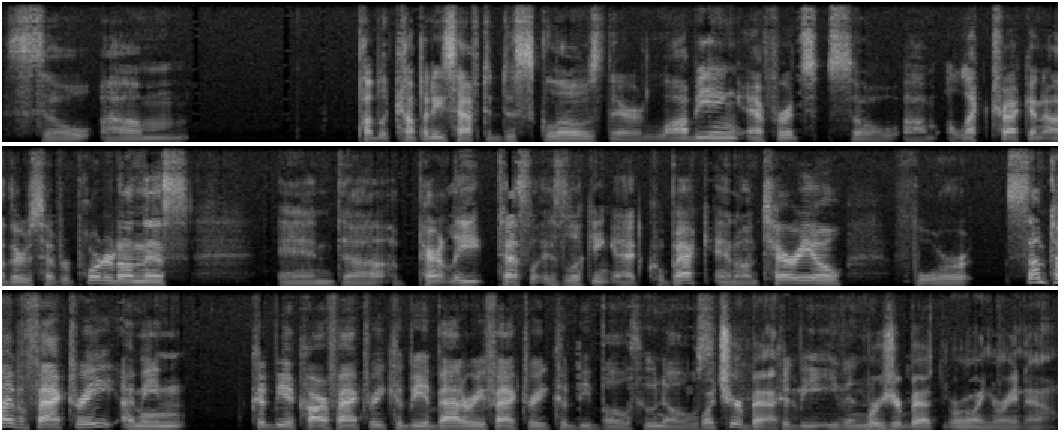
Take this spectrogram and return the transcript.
So, um, public companies have to disclose their lobbying efforts. So, um, Electrek and others have reported on this. And uh, apparently, Tesla is looking at Quebec and Ontario for some type of factory. I mean, could be a car factory, could be a battery factory, could be both. Who knows? What's your bet? Could be even. Where's your bet going right now?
